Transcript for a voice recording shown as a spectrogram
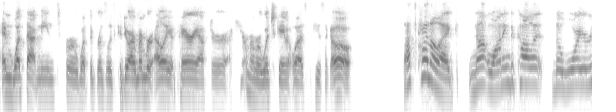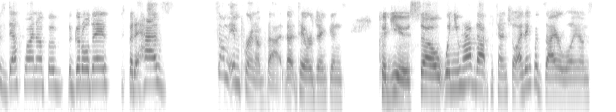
and what that means for what the Grizzlies could do. I remember Elliot Perry after, I can't remember which game it was, but he was like, oh, that's kind of like not wanting to call it the Warriors death lineup of the good old days, but it has some imprint of that that Taylor Jenkins could use. So when you have that potential, I think with Ziaire Williams,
